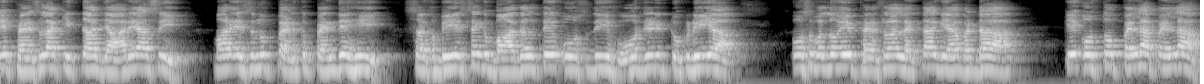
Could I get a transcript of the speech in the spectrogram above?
ਇਹ ਫੈਸਲਾ ਕੀਤਾ ਜਾ ਰਿਹਾ ਸੀ। ਪਰ ਇਸ ਨੂੰ ਭਿਣਕ ਪੈਂਦੇ ਹੀ ਸੁਖਬੀਰ ਸਿੰਘ ਬਾਦਲ ਤੇ ਉਸ ਦੀ ਹੋਰ ਜਿਹੜੀ ਟੁਕੜੀ ਆ ਉਸ ਵੱਲੋਂ ਇਹ ਫੈਸਲਾ ਲੈਤਾ ਗਿਆ ਵੱਡਾ ਕਿ ਉਸ ਤੋਂ ਪਹਿਲਾਂ ਪਹਿਲਾਂ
